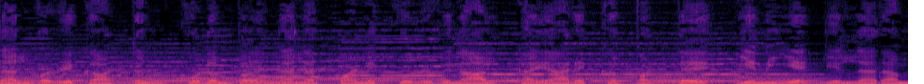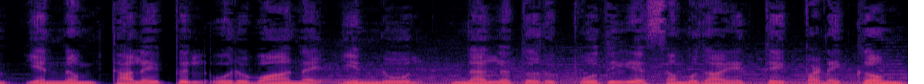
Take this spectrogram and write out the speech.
நல்வழி காட்டும் குடும்ப நலப் பணிக்குழுவினால் தயாரிக்கப்பட்ட இனிய இல்லறம் என்னும் தலைப்பில் உருவான இந்நூல் நல்லதொரு புதிய சமுதாயத்தை படைக்கும்.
